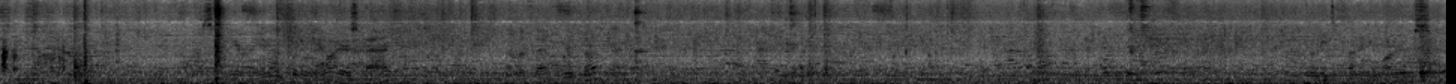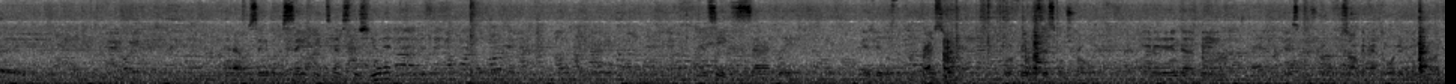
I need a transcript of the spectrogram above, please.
So here I am putting the wires back. I left that flipped up. No need to cut any wires. And I was able to safely test this unit see exactly if it was the compressor or if it was this controller. And it ended up being this controller. So I'm gonna have to order them a new one.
